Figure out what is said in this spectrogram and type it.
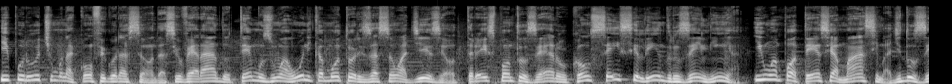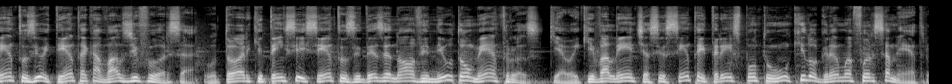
E por último, na configuração da Silverado, temos uma única motorização a diesel 3.0 com 6 cilindros em linha e uma potência máxima de 280 cavalos de força. O torque tem 619 Nm, que é o equivalente a 63.1 kgfm.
